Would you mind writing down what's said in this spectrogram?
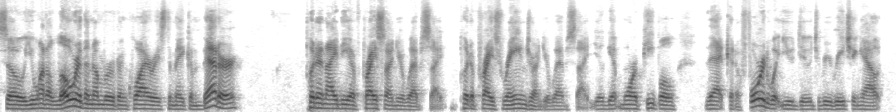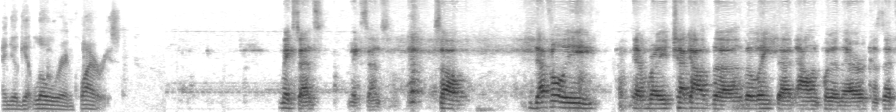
So you want to lower the number of inquiries to make them better. Put an idea of price on your website. Put a price range on your website. You'll get more people that can afford what you do to be reaching out, and you'll get lower inquiries. Makes sense. Makes sense. So definitely everybody check out the the link that Alan put in there because that's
